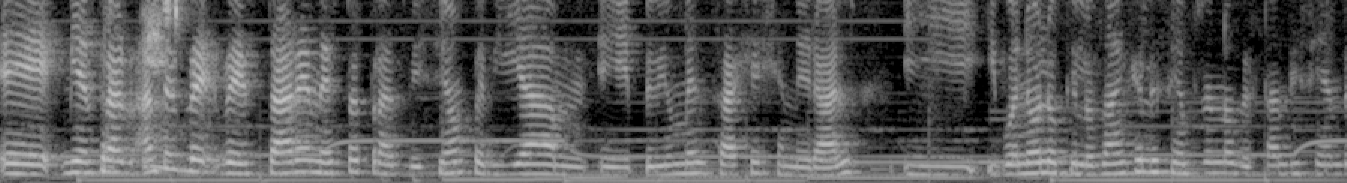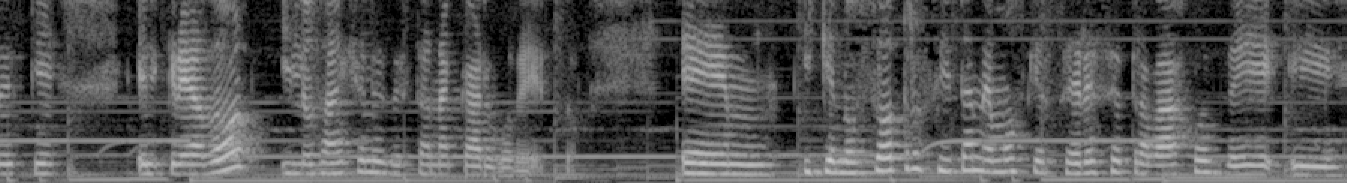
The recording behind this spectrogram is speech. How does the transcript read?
Eh, mientras, antes de, estar en esta transmisión, pedía, eh, pedí un mensaje general y, bueno, lo que los ángeles siempre nos están diciendo es que el creador y los ángeles están a cargo de esto. Em, y que nosotros sí tenemos que hacer ese trabajo de eh,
